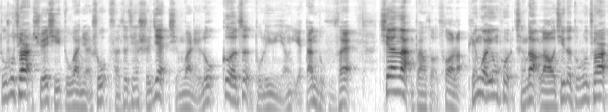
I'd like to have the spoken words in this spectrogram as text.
读书圈学习读万卷书，粉丝群实践行万里路，各自独立运营也单独付费。千万不要走错了！苹果用户请到老齐的读书圈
